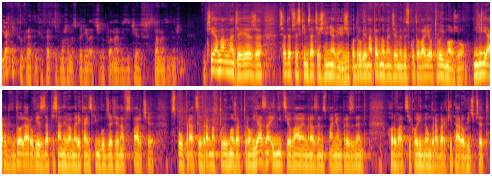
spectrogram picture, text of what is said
jakich konkretnych efektów możemy spodziewać się po Pana wizycie w Stanach Zjednoczonych? Czy ja mam nadzieję, że przede wszystkim zacieśnienia więzi, po drugie na pewno będziemy dyskutowali o Trójmorzu. Miliard dolarów jest zapisany w amerykańskim budżecie na wsparcie współpracy w ramach Trójmorza, którą ja zainicjowałem razem z panią prezydent Chorwacji Kolindą Grabar-Kitarowicz przed,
